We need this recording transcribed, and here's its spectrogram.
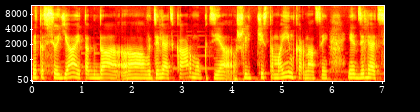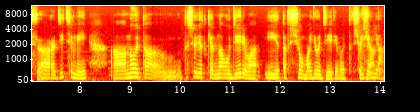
это все я, и тогда э, выделять карму, где шли чисто мои инкарнации, и отделять э, родителей, э, ну это, это все ветки одного дерева, и это все мое дерево, это все это я. Все я.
